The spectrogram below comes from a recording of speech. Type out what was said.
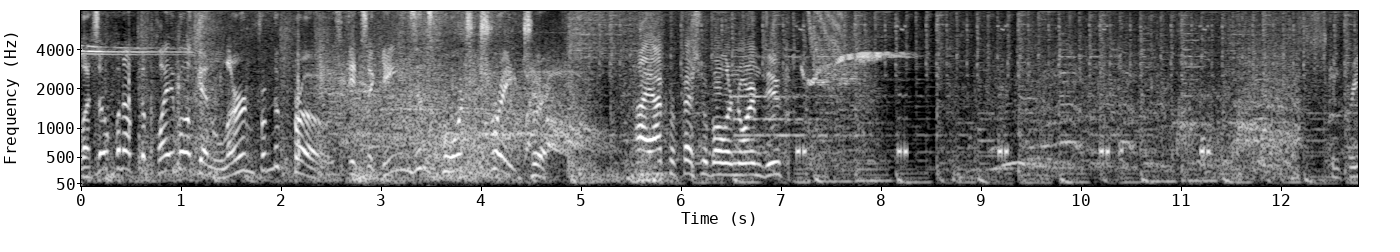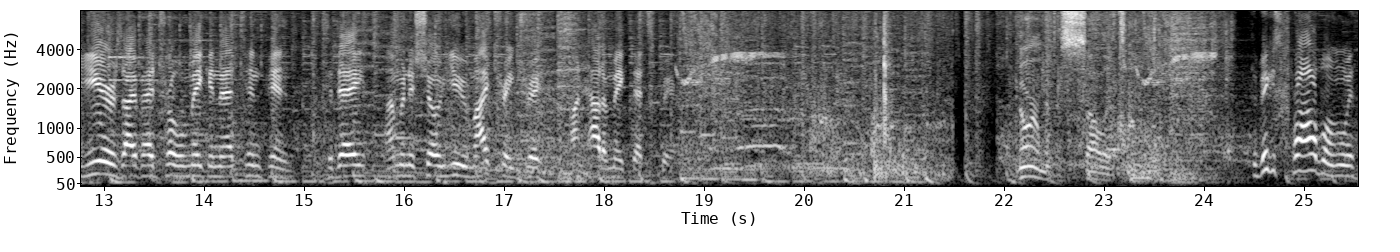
Let's open up the playbook and learn from the pros. It's a games and sports trade trick. Hi, I'm professional bowler Norm Duke. And for years, I've had trouble making that 10 pin. Today, I'm going to show you my trade trick on how to make that spare. Norm with a solid team. The biggest problem with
